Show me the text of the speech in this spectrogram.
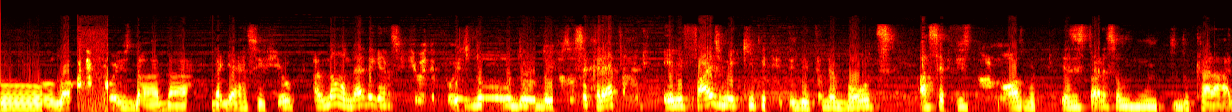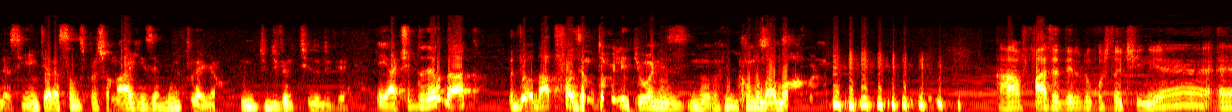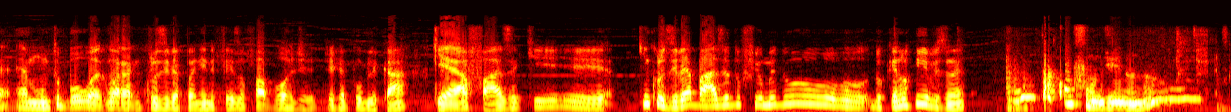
logo depois da, da, da Guerra Civil. Ah, não, não é da Guerra Civil, é depois do, do, do Invasão Secreta, né? Ele faz uma equipe de, de Thunderbolts a serviço do Osborn. E as histórias são muito do caralho, assim. A interação dos personagens é muito legal, muito divertido de ver. E a arte do Deodato o Deodato fazendo Tommy Lee Jones no, como normal. a fase dele no Constantine é, é, é, muito boa. Agora, inclusive, a Panini fez o favor de, de republicar, que é a fase que. que inclusive é a base do filme do, do Ken Reeves, né? Não tá confundindo, não.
